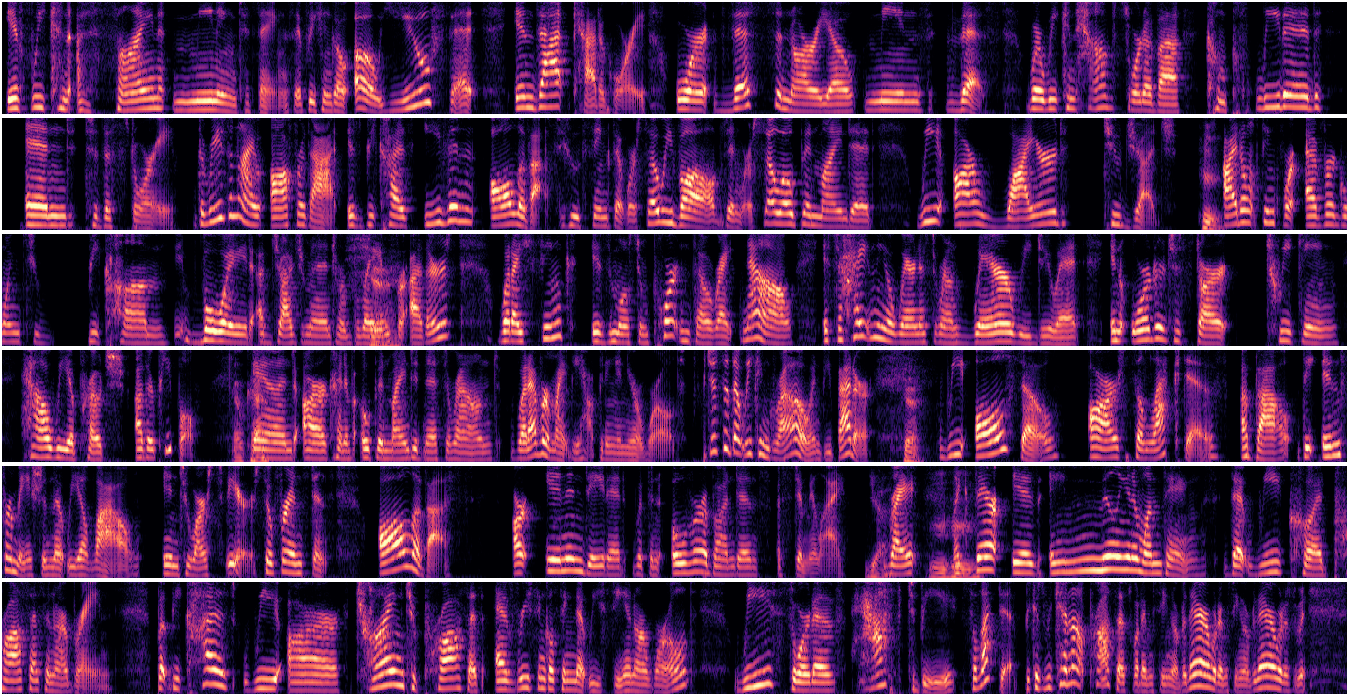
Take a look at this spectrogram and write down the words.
if we can assign meaning to things, if we can go, oh, you fit in that category, or this scenario means this, where we can have sort of a completed end to the story. The reason I offer that is because even all of us who think that we're so evolved and we're so open minded, we are wired to judge. Hmm. I don't think we're ever going to become void of judgment or blame Sure. for others. What I think is most important though right now is to heighten the awareness around where we do it in order to start tweaking how we approach other people Okay. and our kind of open mindedness around whatever might be happening in your world, just so that we can grow and be better. sure. We also are selective about the information that we allow into our sphere. So, for instance, all of us are inundated with an overabundance of stimuli Yes. right? Mhm. Like there is a million and one things that we could process in our brain. But because we are trying to process every single thing that we see in our world, we sort of have to be selective because we cannot process what I'm seeing over there, what I'm seeing over there, what is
